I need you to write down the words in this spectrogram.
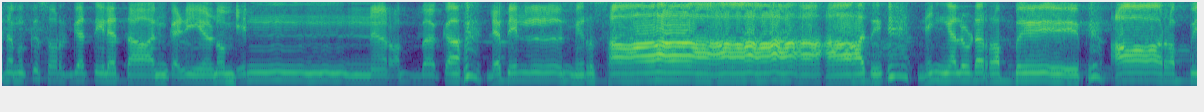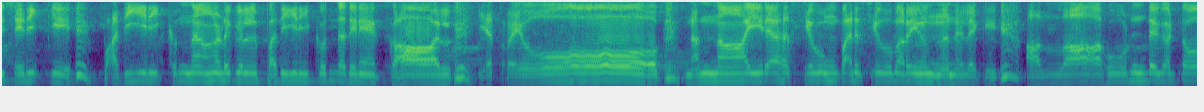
നമുക്ക് സ്വർഗത്തിലെത്താൻ കഴിയണം. ഇന്ന റബ്ബക ലബിൽ മിർസാദ് നിങ്ങളുടെ റബ്ബ്. ആ റബ്ബ് ശരിക്ക് പതിയിരിക്കുന്ന ആളുകൾ പതിയിരിക്കുന്നതിനേക്കാൾ എത്രയോ നന്നായി രഹസ്യവും പരസ്യവും അറിയുന്ന നിലയ്ക്ക് അള്ളാഹു ഉണ്ട് കേട്ടോ.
